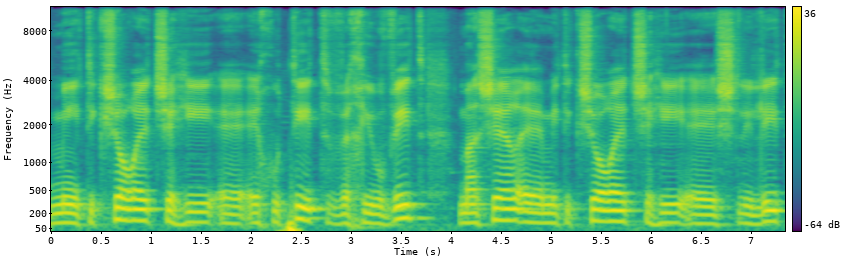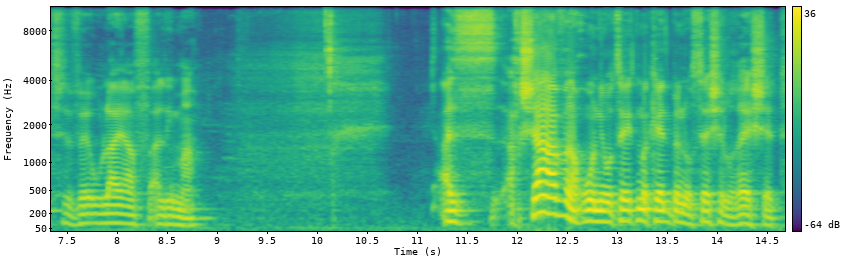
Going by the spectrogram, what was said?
מתקשורת שהיא אה, איכותית וחיובית מאשר אה, מתקשורת שהיא שלילית ואולי אף אלימה. אז עכשיו אנחנו, אני רוצה להתמקד בנושא של רשת.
